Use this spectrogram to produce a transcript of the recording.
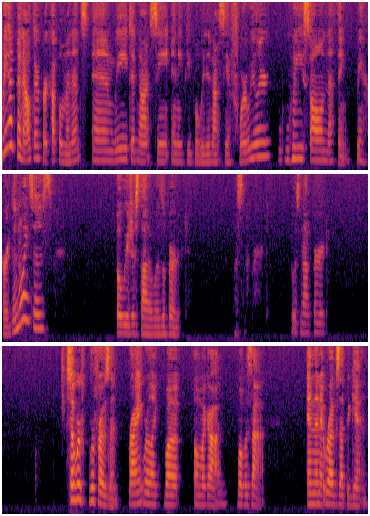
We had been out there for a couple minutes and we did not see any people. We did not see a four wheeler. We saw nothing. We heard the noises, but we just thought it was a bird. It wasn't a bird. It was not a bird. So we're we're frozen, right? We're like, what? Oh my god, what was that? And then it revs up again.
